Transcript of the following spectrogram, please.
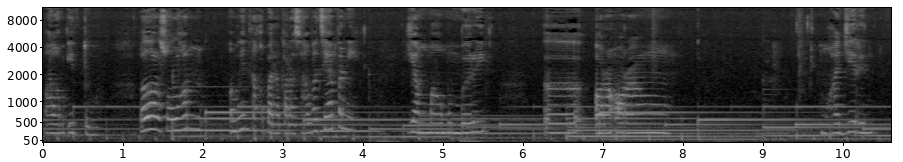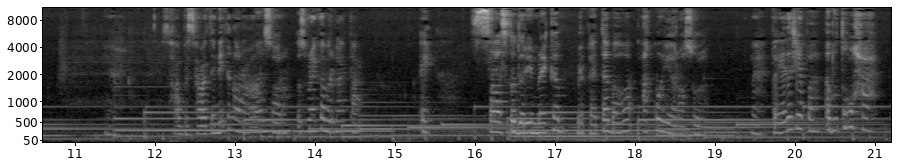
Malam itu Lalu Rasulullah meminta kepada para sahabat siapa nih Yang mau memberi uh, orang-orang muhajirin sahabat-sahabat ini kan orang Ansor terus mereka berkata eh salah satu dari mereka berkata bahwa aku ya Rasul. Nah ternyata siapa? Abu Tulha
